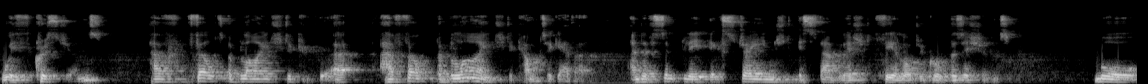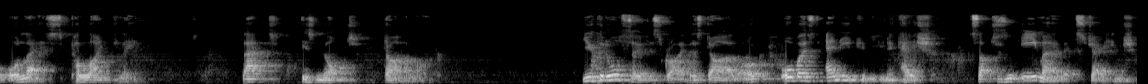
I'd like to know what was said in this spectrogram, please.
with Christians, have felt obliged to uh, have felt obliged to come together and have simply exchanged established theological positions, more or less politely. That is not dialogue. You could also describe as dialogue almost any communication, such as an email exchange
